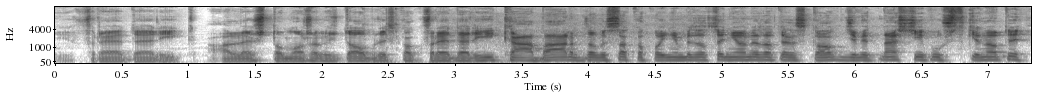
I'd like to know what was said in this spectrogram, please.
I Frederik, ależ to może być dobry skok Frederika. Bardzo wysoko powinien być oceniony za ten skok. 19,5 wszystkie noty.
